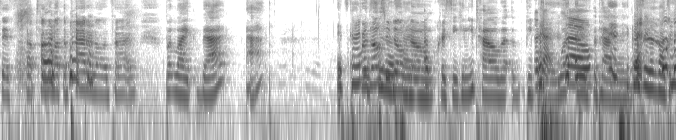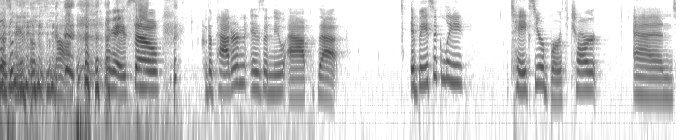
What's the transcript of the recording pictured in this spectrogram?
sis. Stop talking about the pattern all the time. But like that app. it's kind For of those who don't pseudoscience. know, Chrissy, can you tell the people Okay, what is so- the pattern? Chrissy was about to cuss me out. Okay, so the pattern is a new app that it basically takes your birth chart and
